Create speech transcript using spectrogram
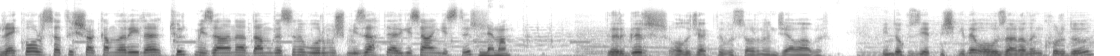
rekor satış rakamlarıyla Türk mizahına damgasını vurmuş mizah dergisi hangisidir? Leman. Gırgır olacaktı bu sorunun cevabı. 1972'de Oğuz Aral'ın kurduğu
